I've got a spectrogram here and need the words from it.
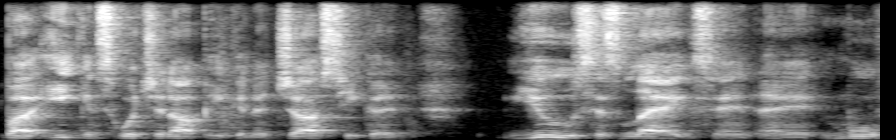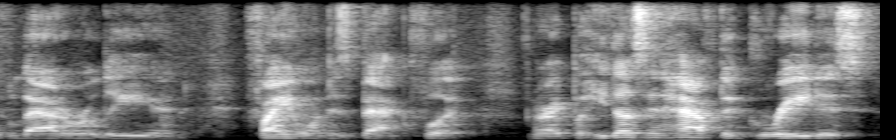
but he can switch it up. He can adjust. He can use his legs and, and move laterally and fight on his back foot. Right, but he doesn't have the greatest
